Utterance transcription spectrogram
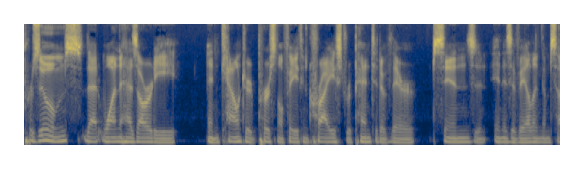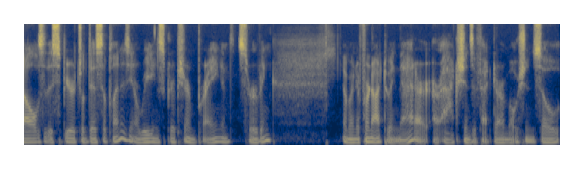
presumes that one has already encountered personal faith in Christ, repented of their sins and, and is availing themselves of the spiritual discipline is, you know, reading scripture and praying and serving. I mean, if we're not doing that, our, our actions affect our emotions. So,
